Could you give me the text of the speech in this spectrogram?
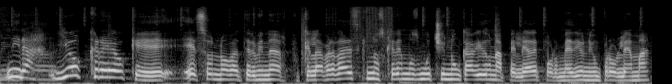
mira, yo creo que eso no va a terminar, porque la verdad es que nos queremos mucho y nunca ha habido una pelea de por medio ni un problema.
